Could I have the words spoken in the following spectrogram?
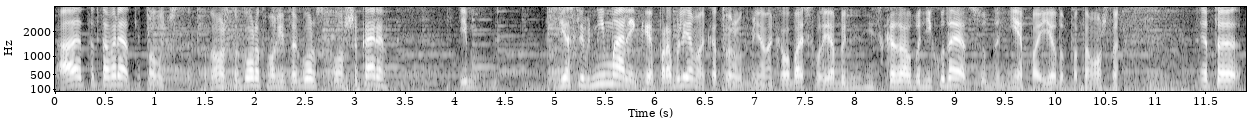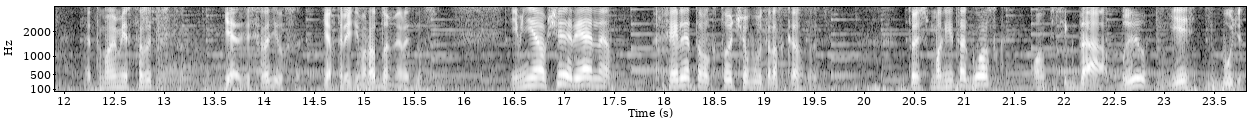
а это-то вряд ли получится. Потому что город Магнитогорск, он шикарен. И если бы не маленькая проблема, которая вот меня наколбасила, я бы не сказал бы никуда я отсюда не поеду, потому что это, это мое место жительства. Я здесь родился. Я в третьем роддоме родился. И мне вообще реально фиолетово кто что будет рассказывать. То есть Магнитогорск, он всегда был, есть и будет.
